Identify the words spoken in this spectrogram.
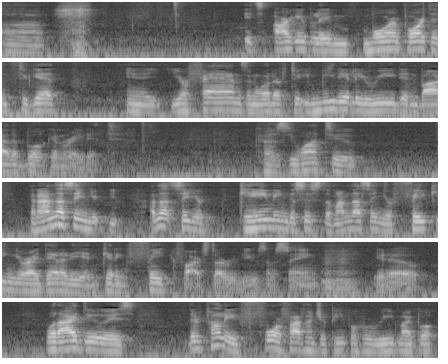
uh, it's arguably more important to get you know, your fans and whatever to immediately read and buy the book and rate it. Because you want to and i'm not saying you i'm not saying you're gaming the system. I'm not saying you're faking your identity and getting fake five star reviews. I'm saying Mhm. you know what i do is there's probably four or five hundred people who read my book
